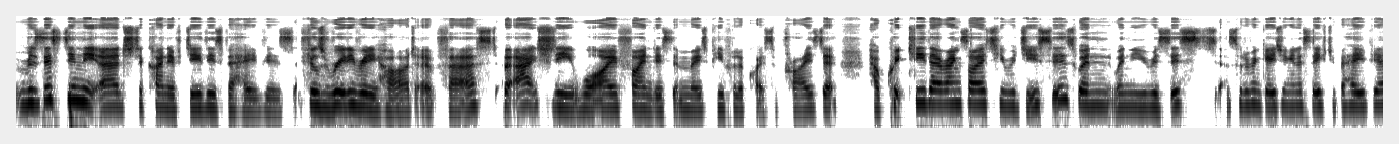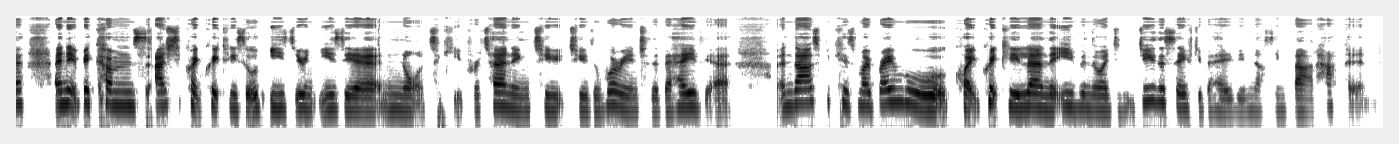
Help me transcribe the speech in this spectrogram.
resisting the urge to kind of do these behaviors feels really, really hard at first. But actually, what I find is that most people are quite surprised at how quickly their anxiety reduces when, when you resist sort of engaging in a safety behavior behavior. And it becomes actually quite quickly sort of easier and easier not to keep returning to, to the worry and to the behavior. And that's because my brain will quite quickly learn that even though I didn't do the safety behavior, nothing bad happened.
